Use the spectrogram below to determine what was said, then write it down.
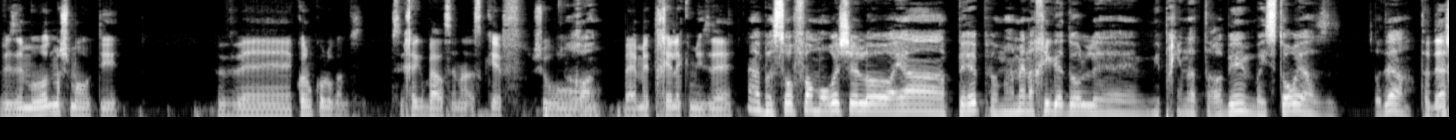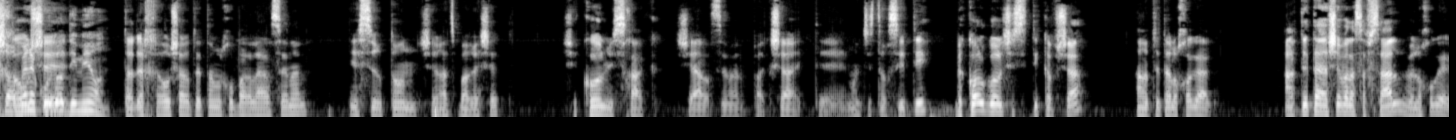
וזה מאוד משמעותי. וקודם כל הוא גם שיחק בארסנל, אז כיף שהוא נכון. באמת חלק מזה. אה, בסוף המורה שלו היה פפ, המאמן הכי גדול אה, מבחינת רבים בהיסטוריה, אז אתה יודע, אתה יודע יש הרבה ש- נקודות דמיון. אתה יודע איך ראו שארטטה מחובר לארסנל? יש סרטון שרץ ברשת, שכל משחק שארסנל פגשה את אה, מנצ'סטר סיטי, בכל גול שסיטי כבשה, ארטטה לא חגג. ארטטה יושב על הספסל ולא חוגג.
